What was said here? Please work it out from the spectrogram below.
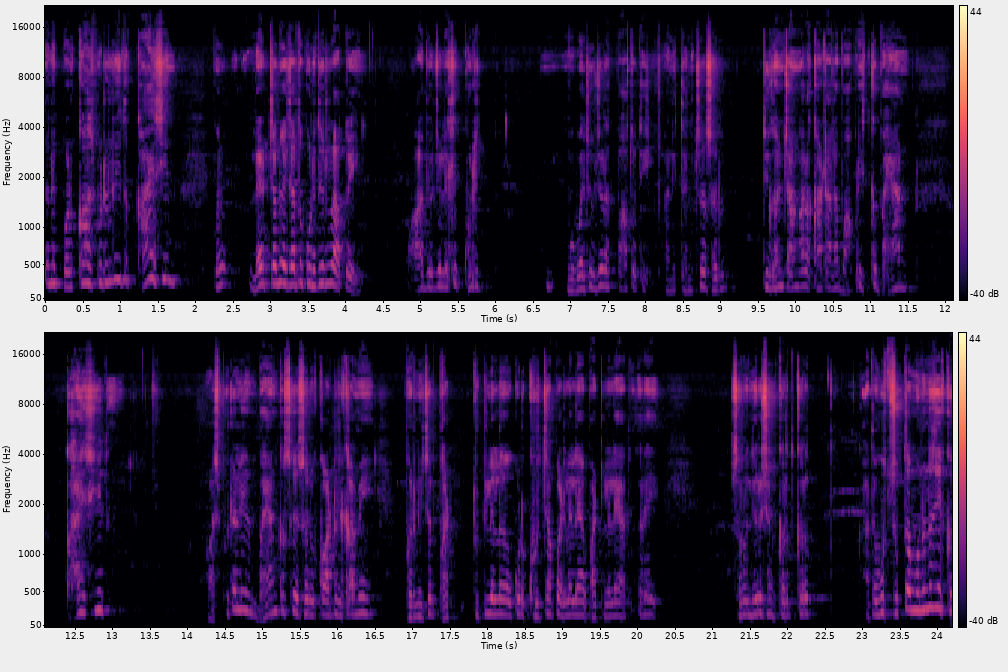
तर नाही पडकं हॉस्पिटल इथं काय सीन? पण लाइट चालू याच्यात कोणीतरी राहतोय. आजूबाजूला की खोलीत मोबाईलच्या उजेडात पाहत होते. आणि त्यांचं सर्व तिघांच्या अंगाला काटाला बापरे इतकं भयान. काय शीत हॉस्पिटल आहे भयान कसं आहे सर्व कॉट रिकामे फर्निचर फाट तुटलेलं कुठं खुर्च्या पडलेल्या फाटलेल्या. वगैरे सर्व निरीक्षण करत करत आता उत्सुकता म्हणूनच एक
